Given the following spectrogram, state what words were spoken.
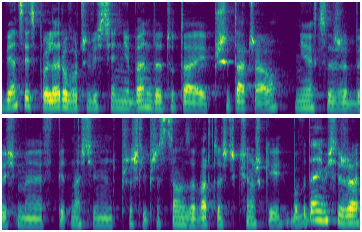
Więcej spoilerów oczywiście nie będę tutaj przytaczał. Nie chcę, żebyśmy w 15 minut przeszli przez całą zawartość książki, bo wydaje mi się, że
